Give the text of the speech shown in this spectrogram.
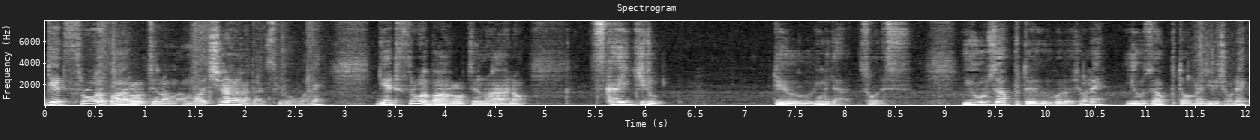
get through a bottle っていうのは、まあ、知らなかったんですけど僕はね get through a bottle っていうのはあの使い切るっていう意味だそうです use up ということでしょうね use up と同じでしょうね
